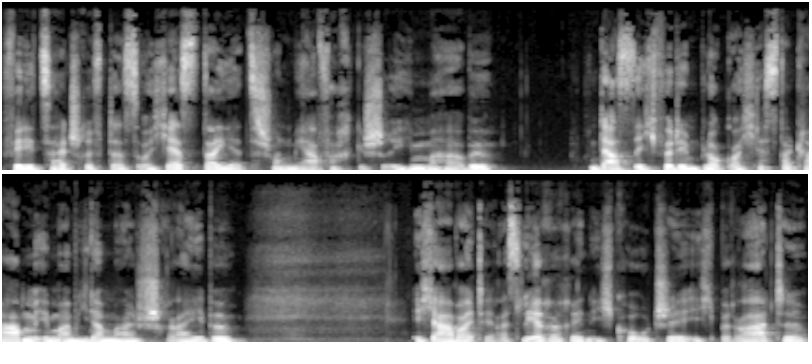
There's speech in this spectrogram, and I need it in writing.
für die Zeitschrift Das Orchester jetzt schon mehrfach geschrieben habe, dass ich für den Blog Orchestergraben immer wieder mal schreibe. Ich arbeite als Lehrerin, ich coache, ich berate,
